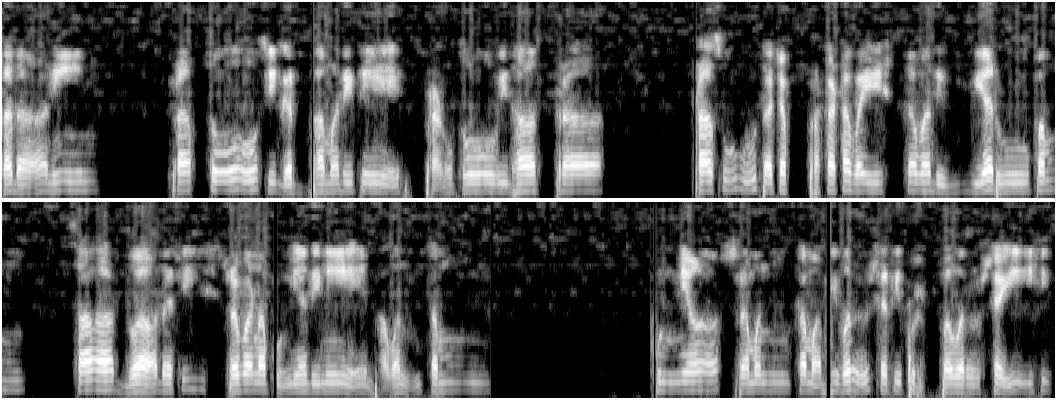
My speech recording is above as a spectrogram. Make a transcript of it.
सन्निदधत्तदानीम् प्राप्तोऽसि गर्भमदिते प्रणुतो विधात्रा। प्रसूत च प्रकटवैष्णवदिव्यरूपम्। सा द्वादशी श्रवणपुण्यदिने भवन्तम्। पुण्याश्रमन्तमभिवर्षति पुष्पवर्षैः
